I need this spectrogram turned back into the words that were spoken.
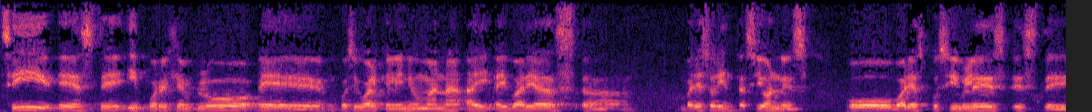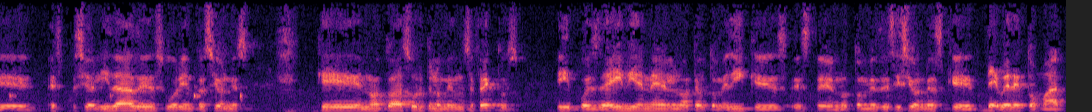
Sí, este, y por ejemplo, eh, pues igual que en línea humana hay, hay varias, ah, varias orientaciones o varias posibles este, especialidades u orientaciones que no todas surten los mismos efectos. Y pues de ahí viene el no te automediques, este, no tomes decisiones que debe de tomar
